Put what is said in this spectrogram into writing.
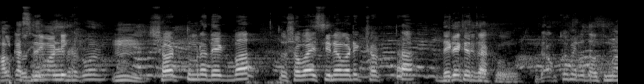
হালকা সিনেমাটিক হুম। শর্ট তোমরা দেখবা। তো সবাই সিনেমাটিক শর্টটা দেখতে থাকো। ক্যামেরা দাও তোমরা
